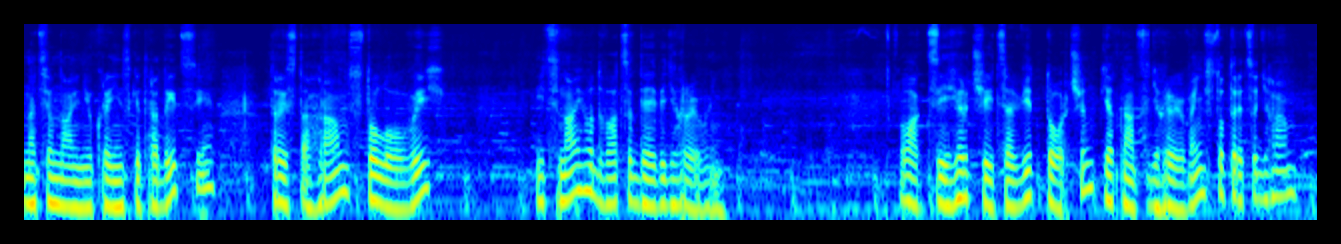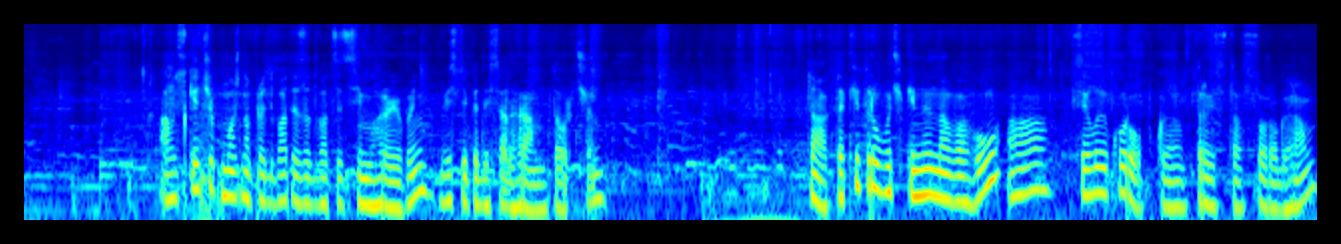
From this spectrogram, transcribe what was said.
Національні українські традиції. 300 грам, столовий. І ціна його 29 гривень. В акції гірчиця від Торчин 15 гривень, 130 грам. А ось кетчуп можна придбати за 27 гривень, 250 грам Торчин. Так, такі трубочки не на вагу, а цілою коробкою 340 грам.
